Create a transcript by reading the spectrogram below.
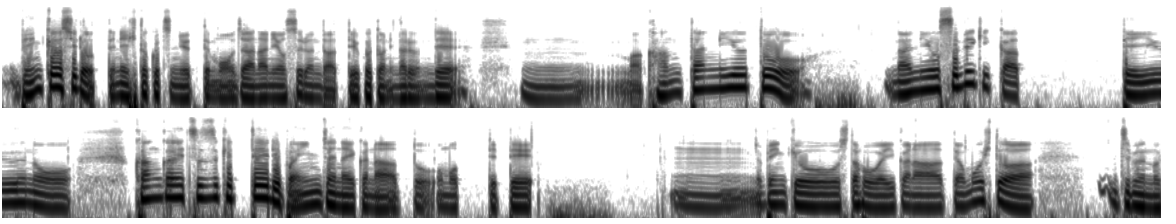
勉強しろってね一口に言ってもじゃあ何をするんだっていうことになるんでうんまあ簡単に言うと何をすべきかっっていうのを考え続けてればいいんじゃないかなと思っててうん勉強した方がいいかなって思う人は自分の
